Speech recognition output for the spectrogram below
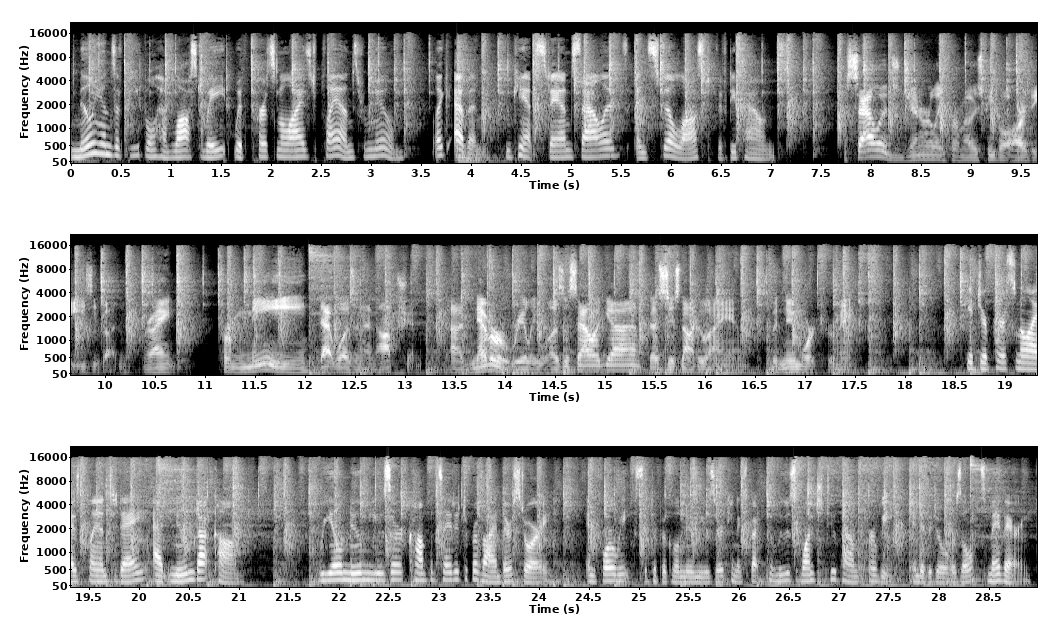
Millions of people have lost weight with personalized plans from Noom, like Evan, who can't stand salads and still lost 50 pounds. Salads generally for most people are the easy button, right? For me, that wasn't an option. I never really was a salad guy. That's just not who I am. But Noom worked for me. Get your personalized plan today at Noom.com. Real Noom user compensated to provide their story. In 4 weeks, the typical Noom user can expect to lose 1 to 2 pounds per week. Individual results may vary.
